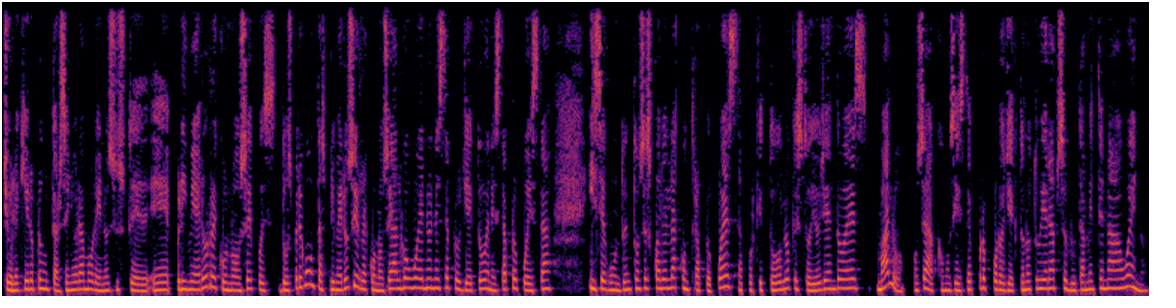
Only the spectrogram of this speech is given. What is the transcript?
Yo le quiero preguntar, señora Moreno, si usted eh, primero reconoce, pues dos preguntas. Primero, si reconoce algo bueno en este proyecto, en esta propuesta, y segundo, entonces, ¿cuál es la contrapropuesta? Porque todo lo que estoy oyendo es malo, o sea, como si este proyecto no tuviera absolutamente nada bueno.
